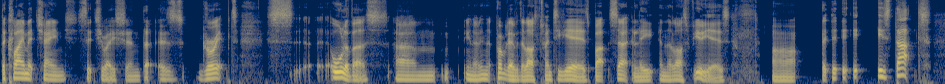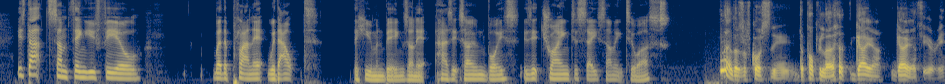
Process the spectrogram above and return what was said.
the climate change situation that has gripped all of us. Um, you know, in the, probably over the last 20 years, but certainly in the last few years, uh, is that is that something you feel where the planet without the human beings on it has its own voice? Is it trying to say something to us? Well, there's of course the the popular Gaia Gaia theory.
